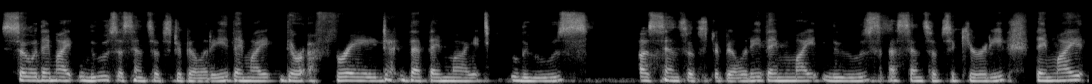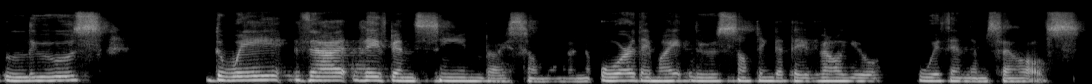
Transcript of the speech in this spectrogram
so they might lose a sense of stability. They might they're afraid that they might lose a sense of stability. They might lose a sense of security. They might lose the way that they've been seen by someone or they might lose something that they value within themselves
